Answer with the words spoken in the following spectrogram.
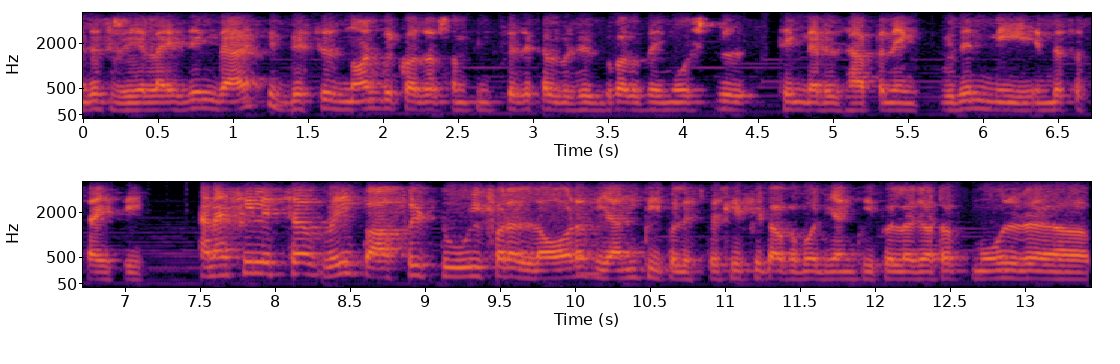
and just realizing that this is not because of something physical, but it is because of the emotional thing that is happening within me in the society. And I feel it's a very powerful tool for a lot of young people, especially if you talk about young people, a lot of more uh,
